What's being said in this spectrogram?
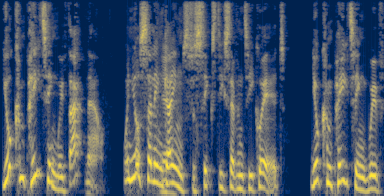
you're competing with that now. When you're selling games for 60, 70 quid, you're competing with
